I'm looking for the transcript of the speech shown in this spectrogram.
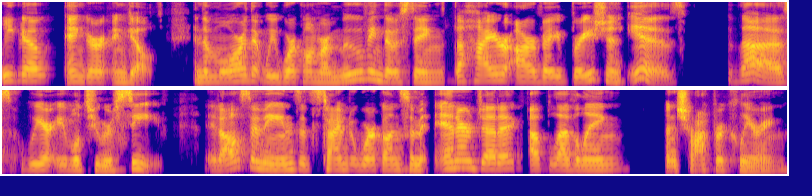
ego, anger, and guilt. And the more that we work on removing those things, the higher our vibration is. Thus, we are able to receive. It also means it's time to work on some energetic up leveling and chakra clearing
